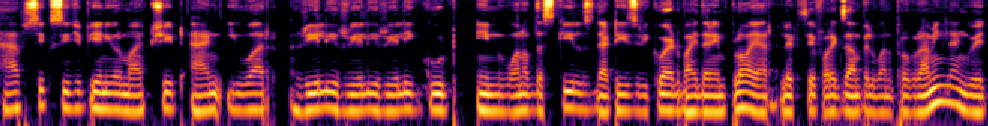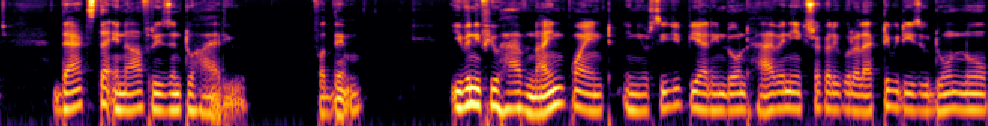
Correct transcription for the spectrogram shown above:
have 6 cgpa in your mark sheet and you are really really really good in one of the skills that is required by the employer let's say for example one programming language that's the enough reason to hire you for them even if you have 9 point in your cgpa and you don't have any extracurricular activities you don't know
